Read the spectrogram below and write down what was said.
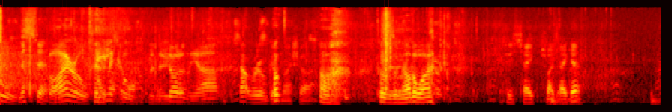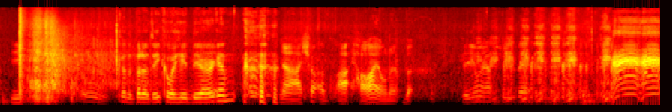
shooting. Missed it. Spiral. Helical maneuver. Shot in the arc. It's not real good, my shot. Oh, thought it was another one. Please take. Should I take it? Got a bit of decoy head there again. nah, I shot a, uh, high on it, but. Did anyone else shoot that?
